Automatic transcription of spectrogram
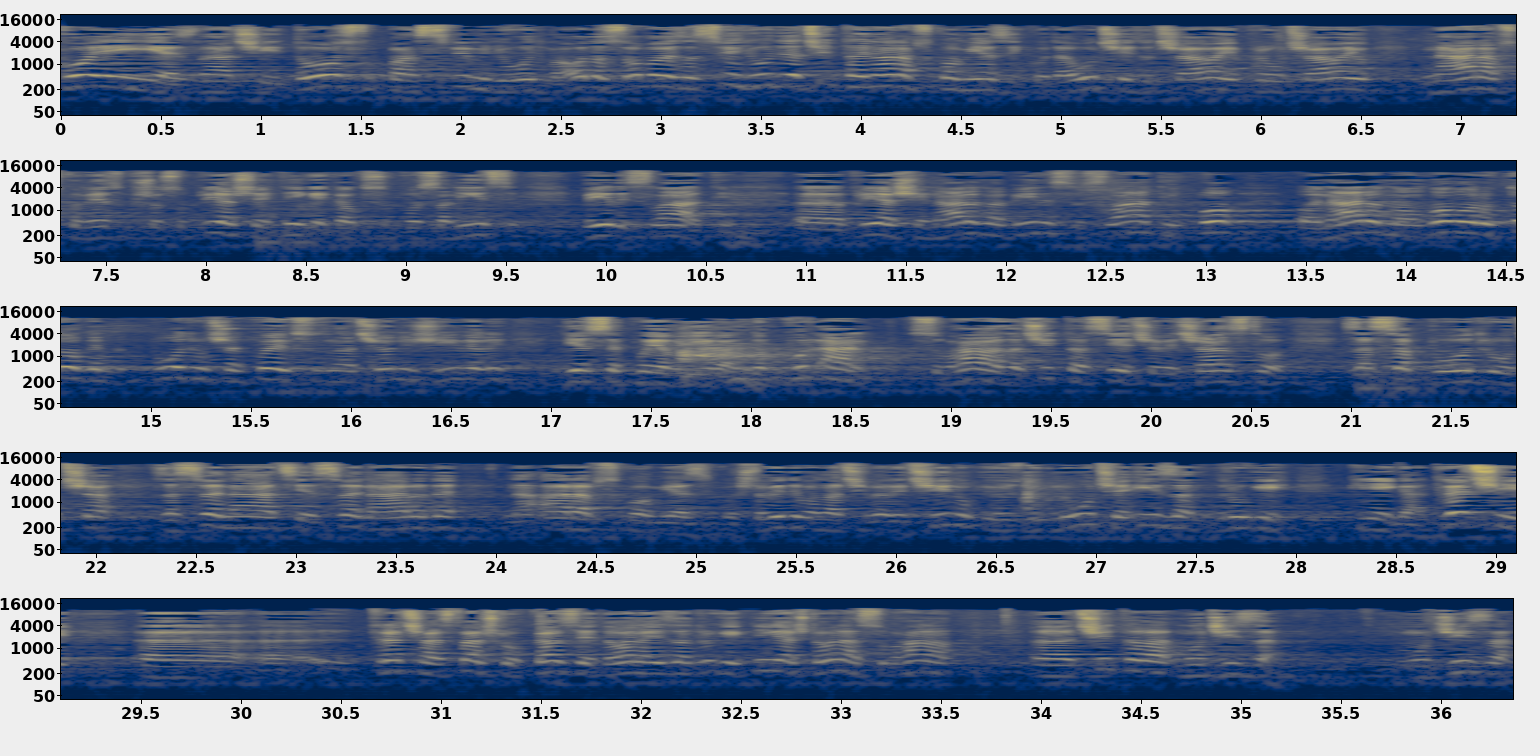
koji je znači dostupan svim ljudima, odnosno obaveza svih ljudi da čitaju na arapskom jeziku, da uče, izučavaju i proučavaju na arapskom jeziku, što su prijašnje knjige, kako su poslanici bili slati, e, prijašnji narodima bili su slati po narodnom govoru tog područja kojeg su znači oni živjeli gdje se pojavljivali. Dok Kur'an, mala za čita svijet čovječanstvo, za sva područja, za sve nacije, sve narode na arapskom jeziku, što vidimo znači veličinu i uzdignuće iza drugih knjiga. Treći e, E, treća stvar što ukazuje da ona iza drugih knjiga, što ona subhano e, čitava muđiza. Muđiza e,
